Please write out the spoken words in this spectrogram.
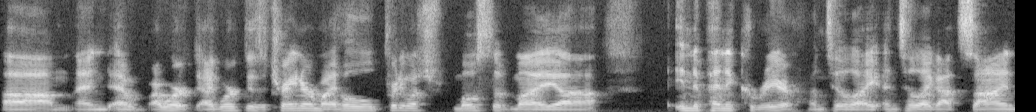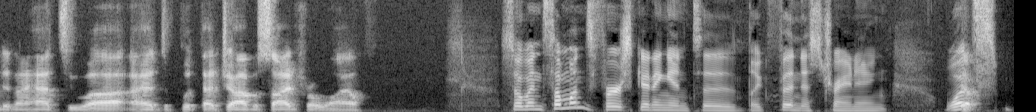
Um, and, and I worked, I worked as a trainer my whole, pretty much most of my, uh, independent career until I, until I got signed and I had to, uh, I had to put that job aside for a while. So when someone's first getting into like fitness training, what's yep.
